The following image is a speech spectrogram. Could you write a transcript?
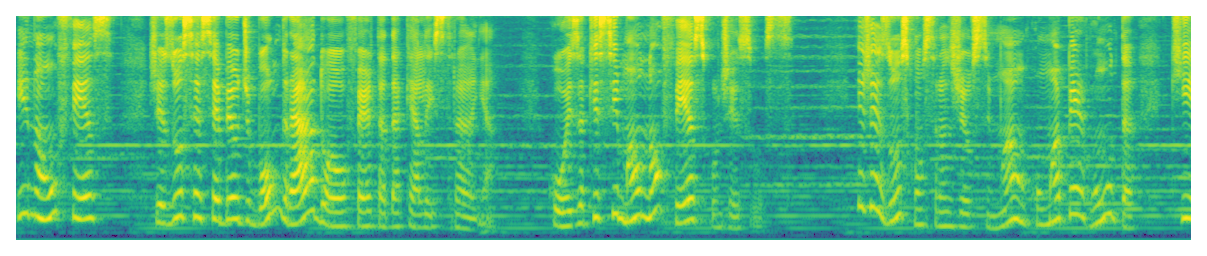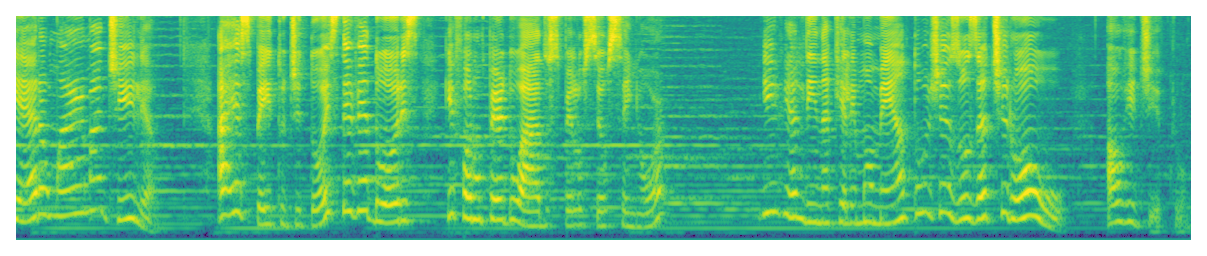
e não o fez. Jesus recebeu de bom grado a oferta daquela estranha, coisa que Simão não fez com Jesus. E Jesus constrangeu Simão com uma pergunta que era uma armadilha a respeito de dois devedores que foram perdoados pelo seu Senhor. E ali naquele momento, Jesus atirou-o ao ridículo.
